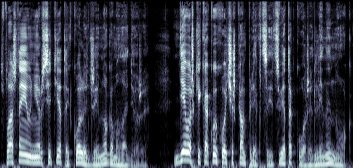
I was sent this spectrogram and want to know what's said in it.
Сплошные университеты, колледжи и много молодежи. Девушки какой хочешь комплекции, цвета кожи, длины ног.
